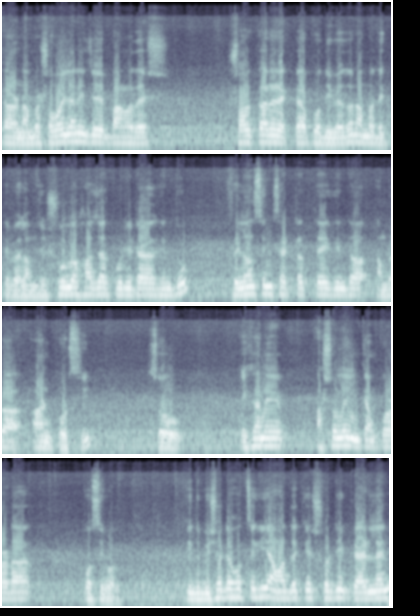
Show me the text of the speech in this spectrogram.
কারণ আমরা সবাই জানি যে বাংলাদেশ সরকারের একটা প্রতিবেদন আমরা দেখতে পেলাম যে ষোলো হাজার কোটি টাকা কিন্তু ফ্রিল্যান্সিং সেক্টর থেকে কিন্তু আমরা আর্ন করছি। সো এখানে আসলে ইনকাম করাটা পসিবল কিন্তু বিষয়টা হচ্ছে কি আমাদেরকে সঠিক গাইডলাইন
